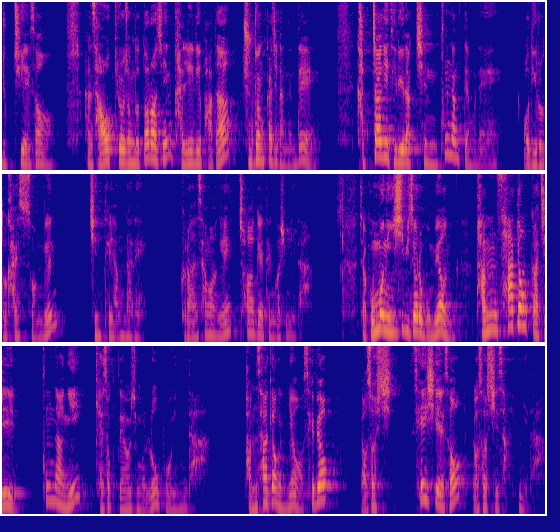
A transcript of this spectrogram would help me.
육지에서 한 4, 5km 정도 떨어진 갈릴리 바다 중간까지 갔는데 갑자기 들이닥친 풍랑 때문에 어디로도 갈 수 없는 진퇴양난의 그러한 상황에 처하게 된 것입니다. 자, 본문 22절을 보면 밤 사경까지 풍랑이 계속되어진 걸로 보입니다. 밤 사경은요, 새벽 6시, 3시에서 6시 사이입니다.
